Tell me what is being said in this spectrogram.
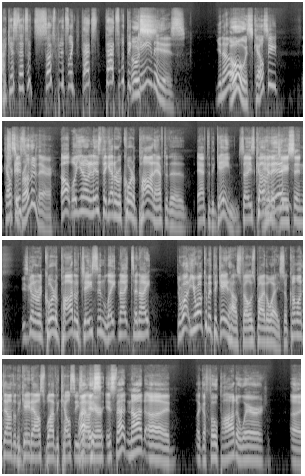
I guess that's what sucks, but it's like that's that's what the Oh, game is, you know. Oh, it's Kelce, Kelce is- brother there? Oh, well, you know what it is. They got to record a pod after the after the game, so he's coming And in. Jason. He's going to record a pod with Jason late night tonight. You're, welcome at the Gatehouse, fellas, by the way. So come on down to the Gatehouse. We'll have the Kelces Wow, out is, here. is that not uh like a faux pas to wear uh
